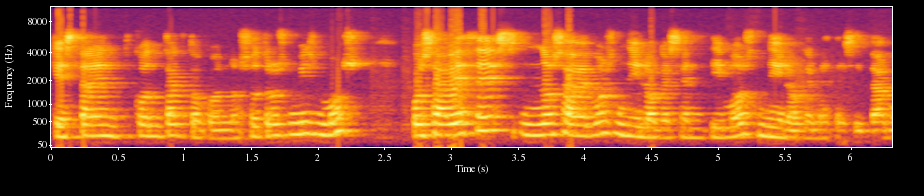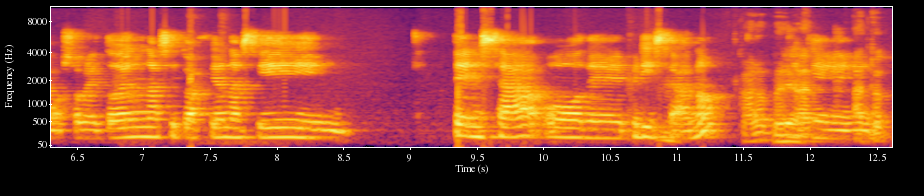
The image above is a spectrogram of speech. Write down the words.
que estar en contacto con nosotros mismos, pues a veces no sabemos ni lo que sentimos ni lo que necesitamos, sobre todo en una situación así tensa o de prisa, ¿no? Claro, pero a- Que- a to-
